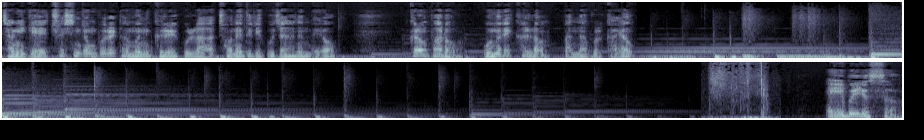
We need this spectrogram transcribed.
장에게 최신 정보를 담은 글을 골라 전해드리고자 하는데요. 그럼 바로 오늘의 칼럼 만나볼까요? 에이블 뉴스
